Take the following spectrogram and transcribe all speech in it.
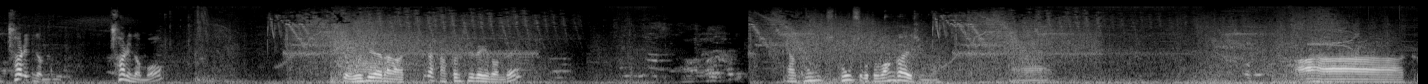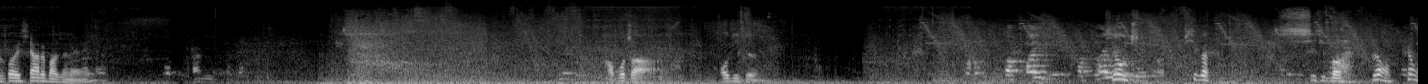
6천이 넘 6천이 넘어? 이제 옷에다가 피가 4,700이던데? 그냥 공, 공 쓰고 도망가야지 뭐 아, 그걸 시야를 봐주네. 가보자 어디든 수영 지- 피가 씨발 형, 형,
